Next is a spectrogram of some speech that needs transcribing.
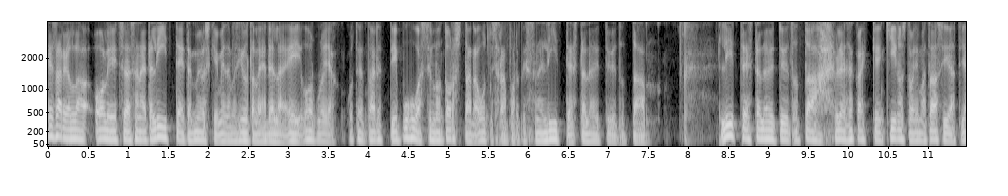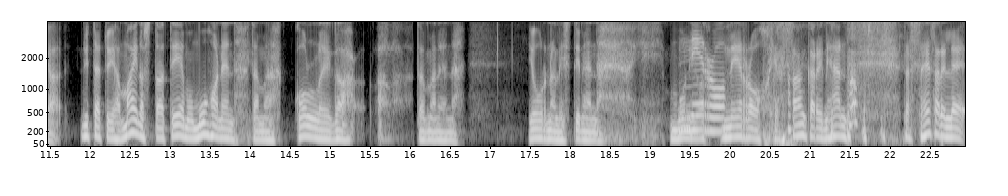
Hesarilla oli itse asiassa näitä liitteitä myöskin, mitä me Iltalehdellä ei ollut. Ja kuten taidettiin puhua silloin torstaina uutisraportissa, niin liitteestä löytyy, tota, liitteestä löytyy tota, yleensä kaikkein kiinnostavimmat asiat. Ja nyt täytyy ihan mainostaa Teemu Muhonen, tämä kollega, tämmöinen journalistinen monio- Nero. Nero ja sankari, niin hän tässä Hesarille,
